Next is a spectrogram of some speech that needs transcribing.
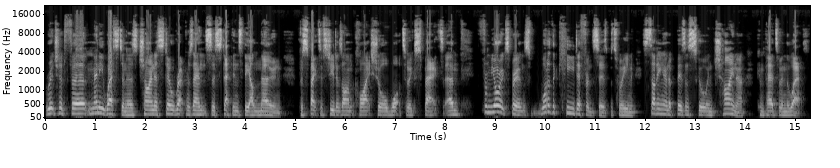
Richard, for many Westerners, China still represents a step into the unknown. Prospective students aren't quite sure what to expect. Um, from your experience, what are the key differences between studying at a business school in China compared to in the West?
